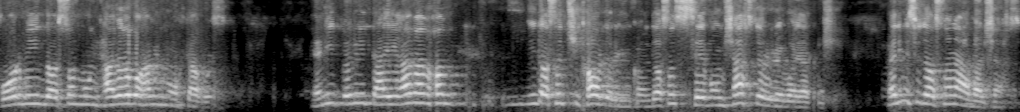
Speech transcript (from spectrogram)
فرم این داستان منطبق با همین محتواست. یعنی ببینید دقیقا من می‌خوام این داستان چیکار داره می‌کنه؟ داستان سوم شخص داره روایت میشه. ولی مثل داستان اول شخص.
